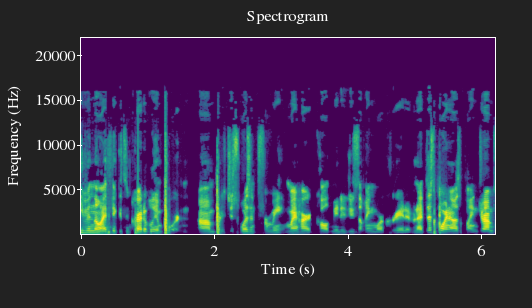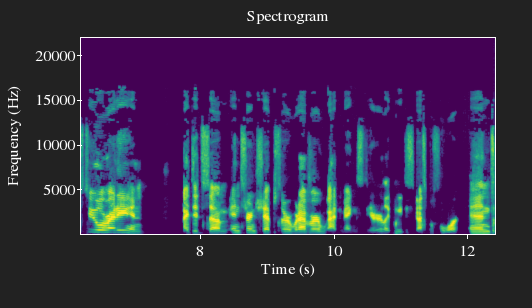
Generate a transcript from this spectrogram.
even though I think it's incredibly important. Um, but it just wasn't for me. My heart called me to do something more creative. And at this point, I was playing drums too already, and I did some internships or whatever at Magnus Theater, like we discussed before. And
